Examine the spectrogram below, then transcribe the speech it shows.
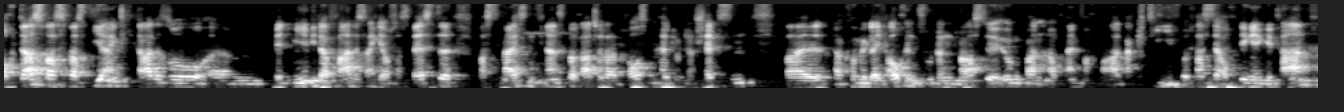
auch das, was, was dir eigentlich gerade so ähm, mit mir widerfahren, ist eigentlich auch das Beste, was die meisten Finanzberater da draußen halt unterschätzen, weil da kommen wir gleich auch hinzu, dann warst du ja irgendwann auch einfach mal aktiv und hast ja auch Dinge getan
